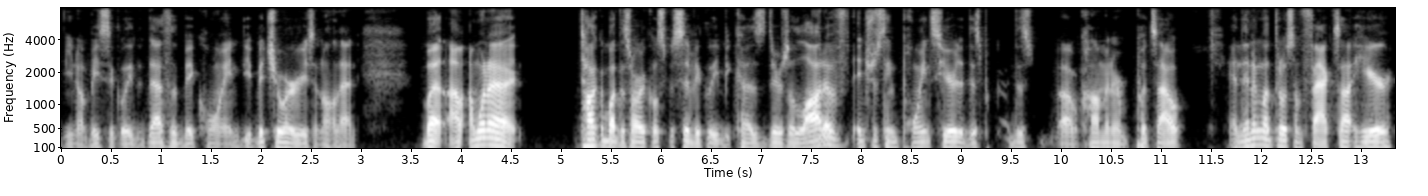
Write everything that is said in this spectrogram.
you know, basically the death of Bitcoin, the obituaries and all that. But I, I want to talk about this article specifically because there's a lot of interesting points here that this this uh, commenter puts out. And then I'm going to throw some facts out here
